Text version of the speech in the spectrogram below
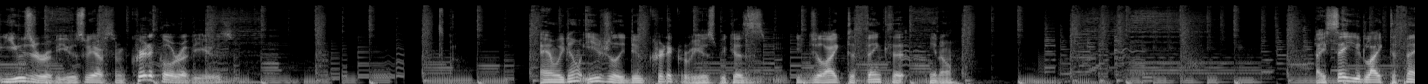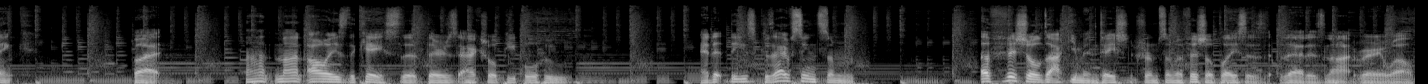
user reviews. We have some critical reviews. And we don't usually do critic reviews because you like to think that, you know, I say you'd like to think, but not not always the case that there's actual people who edit these because I've seen some official documentation from some official places that is not very well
